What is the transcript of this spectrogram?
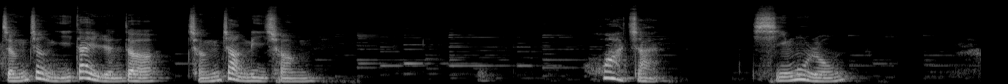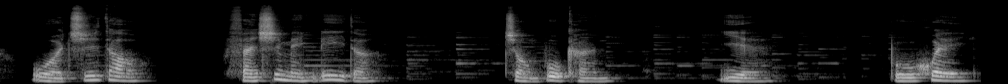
整整一代人的成长历程。画展，席慕容。我知道，凡是美丽的，总不肯，也不会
